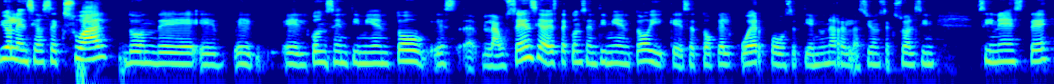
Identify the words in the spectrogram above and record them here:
violencia sexual, donde eh, el consentimiento es la ausencia de este consentimiento y que se toque el cuerpo o se tiene una relación sexual sin, sin este.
